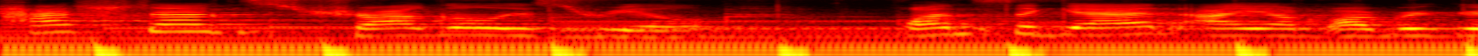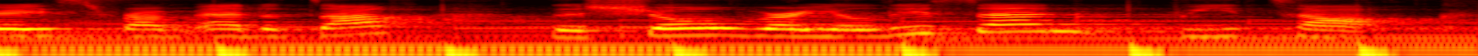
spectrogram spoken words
Hashtag struggle is real. Once again, I am Aubrey Grace from Edu Talk, the show where you listen, we talk.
